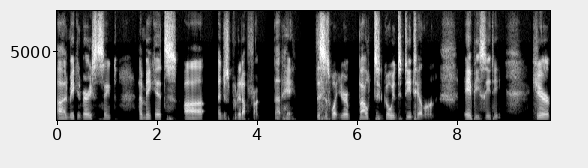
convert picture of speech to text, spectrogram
Uh, and make it very succinct and make it uh, and just put it up front that hey, this is what you're about to go into detail on. A, B, C, D. Here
